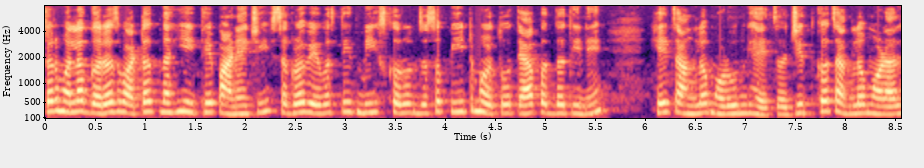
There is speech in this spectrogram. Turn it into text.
तर मला गरज वाटत नाही इथे पाण्याची. सगळं व्यवस्थित मिक्स करून जसं पीठ मळतो त्या पद्धतीने हे चांगलं मळून घ्यायचं. जितकं चांगलं मळाल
